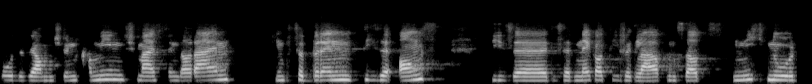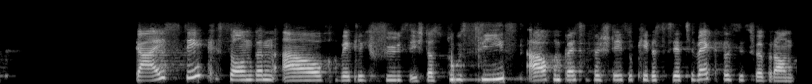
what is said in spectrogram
oder wir haben einen schönen Kamin, schmeiß den da rein und verbrenne diese Angst, diese, dieser negative Glaubenssatz nicht nur geistig, sondern auch wirklich physisch, dass du siehst auch und besser verstehst, okay, das ist jetzt weg, das ist verbrannt.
